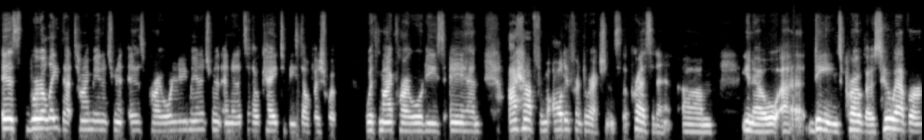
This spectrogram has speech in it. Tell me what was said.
is really that time management is priority management, and it's okay to be selfish with with my priorities. And I have from all different directions the president, um, you know, uh, deans, provosts, whoever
